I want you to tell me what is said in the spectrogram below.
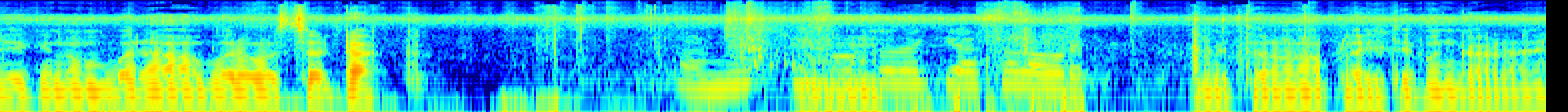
एक नंबर हा बरोबर. चल टाक. मित्रांनो आपला इथे पण गाडा आहे.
